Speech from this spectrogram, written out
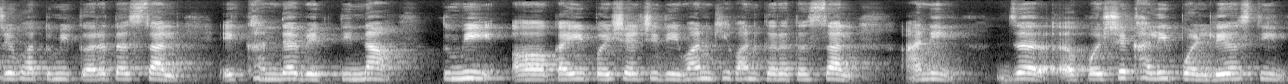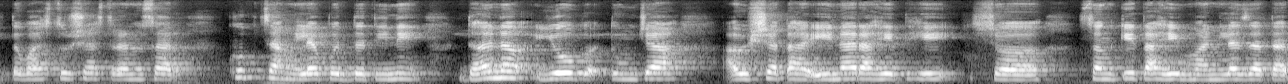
जेव्हा तुम्ही करत असाल एखाद्या व्यक्तींना तुम्ही काही पैशाची देवाणघेवाण करत असाल आणि जर पैसे खाली पडले असतील तर वास्तुशास्त्रानुसार खूप चांगल्या पद्धतीने धन योग तुमच्या आयुष्यात येणार आहेत हे श संकेत आहे मानल्या जातात.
